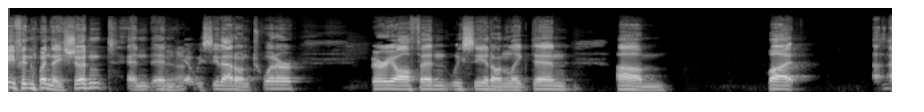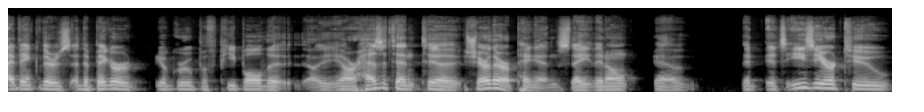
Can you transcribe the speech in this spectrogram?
even when they shouldn't, and and yeah. Yeah, we see that on Twitter very often. We see it on LinkedIn, um, but I think there's the bigger you know, group of people that uh, are hesitant to share their opinions. They they don't you know it, it's easier to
